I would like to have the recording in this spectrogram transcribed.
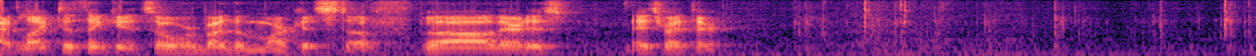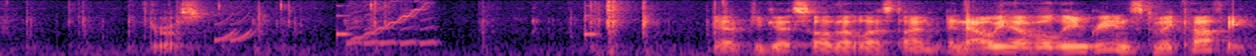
I'd like to think it's over by the market stuff. Oh, there it is. It's right there. Gross. Yep, you guys saw that last time. And now we have all the ingredients to make coffee.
